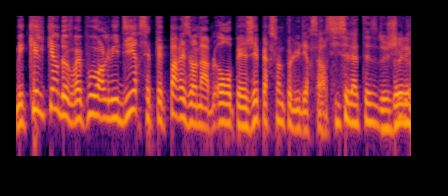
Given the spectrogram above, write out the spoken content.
mais quelqu'un devrait pouvoir lui dire, c'est peut-être pas raisonnable. Or, au PSG, personne ne peut lui dire ça. Alors, si c'est la thèse de Gilles,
